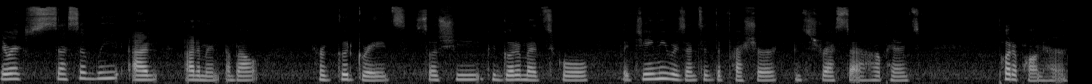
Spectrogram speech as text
They were excessively ad- adamant about her good grades so she could go to med school, but Jamie resented the pressure and stress that her parents put upon her.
